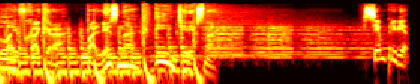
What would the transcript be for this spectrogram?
лайфхакера. Полезно и интересно. Всем привет!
